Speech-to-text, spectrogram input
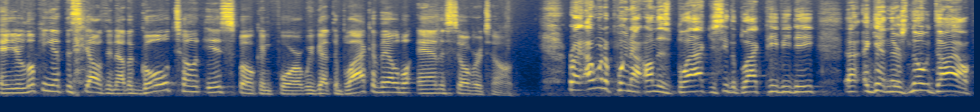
and you're looking at the skeleton. Now, the gold tone is spoken for. We've got the black available and the silver tone. Right. I want to point out on this black, you see the black PVD? Uh, again, there's no dial.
